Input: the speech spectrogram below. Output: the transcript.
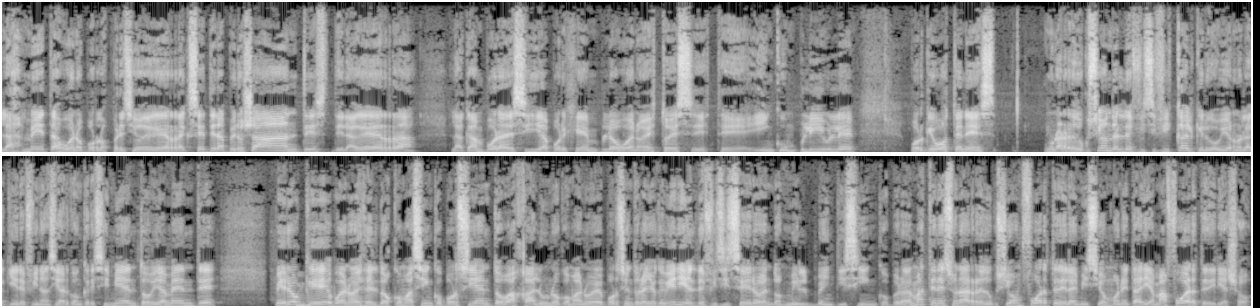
las metas, bueno, por los precios de guerra, etcétera, pero ya antes de la guerra la Cámpora decía, por ejemplo, bueno, esto es este, incumplible porque vos tenés una reducción del déficit fiscal, que el gobierno la quiere financiar con crecimiento, obviamente, pero que, bueno, es del 2,5%, baja al 1,9% el año que viene y el déficit cero en 2025. Pero además tenés una reducción fuerte de la emisión monetaria, más fuerte, diría yo,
